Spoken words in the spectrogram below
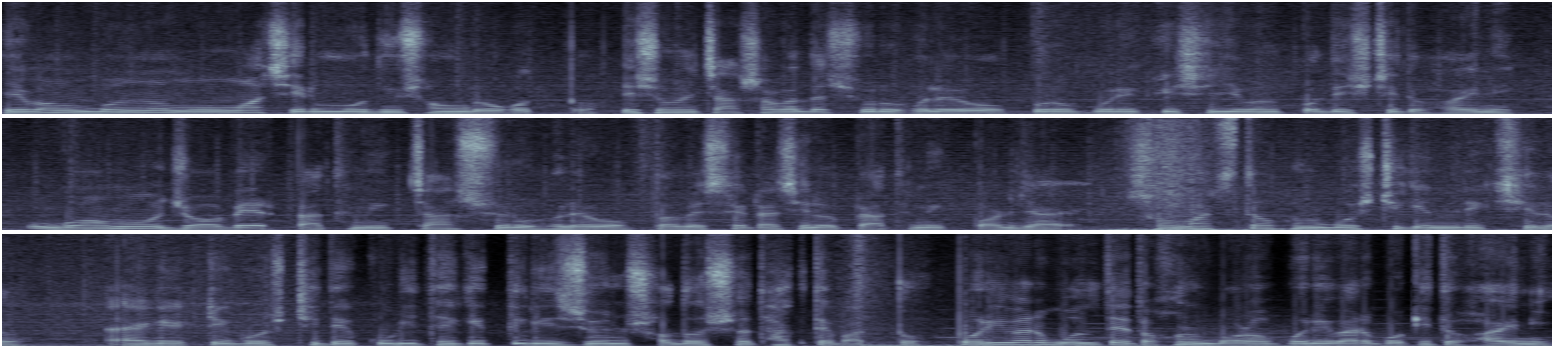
এবং বন্য মৌমাছির মধু সংগ্রহ করত। এ সময় চাষাবাদের শুরু হলেও পুরোপুরি কৃষি জীবন প্রতিষ্ঠিত হয়নি। গম ও জবের প্রাথমিক চাষ শুরু হলেও, তবে সেটা ছিল প্রাথমিক পর্যায়ে। সমাজ তখন গোষ্ঠীকেন্দ্রিক ছিল। এক একটি গোষ্ঠীতে কুড়ি থেকে তিরিশ জন সদস্য থাকতে পারত। পরিবার বলতে তখন বড় পরিবার গঠিত হয়নি।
